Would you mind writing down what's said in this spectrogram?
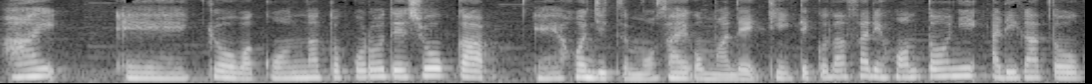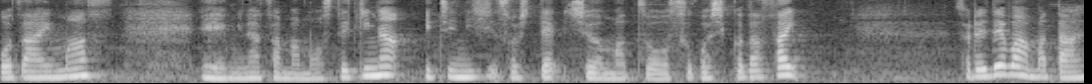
はい、えー、今日はこんなところでしょうか、えー、本日も最後まで聞いてくださり本当にありがとうございます、えー、皆様も素敵な一日そして週末をお過ごしください。それではまた明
